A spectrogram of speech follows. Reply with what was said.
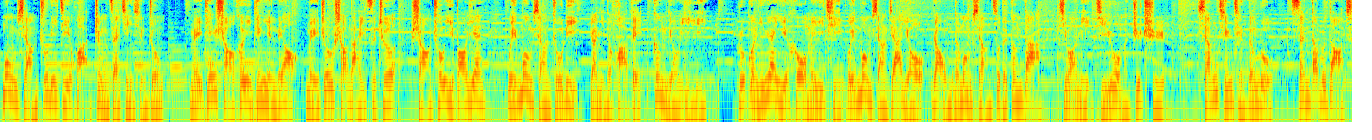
梦想助力计划正在进行中，每天少喝一瓶饮料，每周少打一次车，少抽一包烟，为梦想助力，让你的花费更有意义。如果您愿意和我们一起为梦想加油，让我们的梦想做得更大，希望你给予我们支持。详情请登录三 w dot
